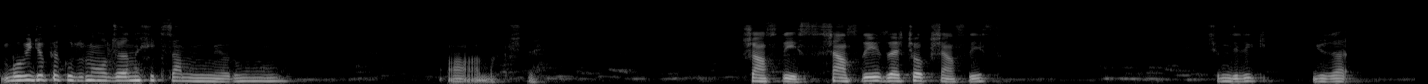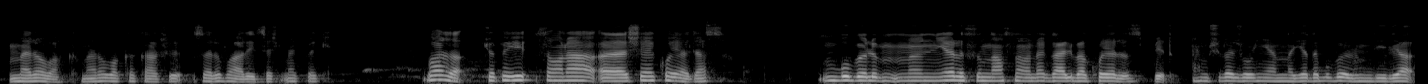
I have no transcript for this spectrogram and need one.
Bu video pek uzun olacağını hiç sanmıyorum. Aa bak işte. Şanslıyız. Şanslıyız ve çok şanslıyız. Şimdilik güzel Merovak. Merovak'a karşı sarı fareyi seçmek pek. Bu arada köpeği sonra e, şey koyacağız. Bu bölümün yarısından sonra galiba koyarız bir hemşire oyun yanına ya da bu bölüm değil ya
